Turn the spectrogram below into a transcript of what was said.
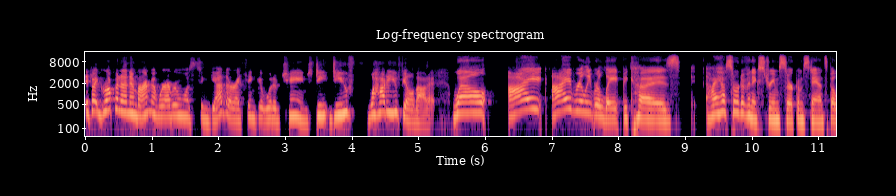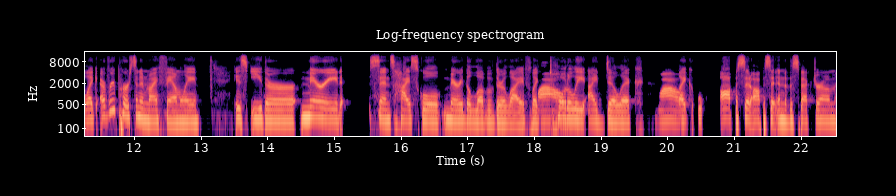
If I grew up in an environment where everyone was together, I think it would have changed. Do, do you how do you feel about it? Well, I I really relate because I have sort of an extreme circumstance, but like every person in my family is either married since high school, married the love of their life, like Wow. totally idyllic, Wow. like opposite opposite end of the spectrum,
